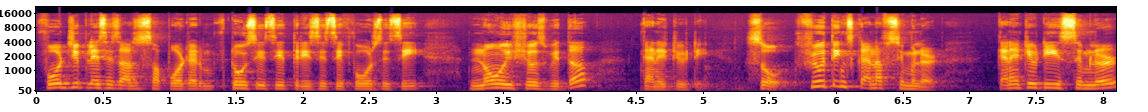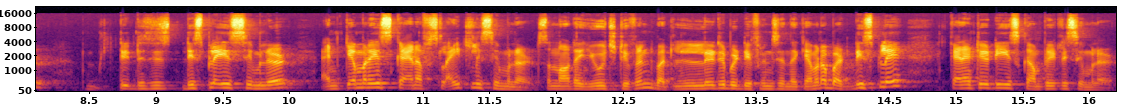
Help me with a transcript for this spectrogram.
4G Plus is also supported, 2cc, 3cc, 4cc. No issues with the connectivity. So few things kind of similar. Connectivity is similar, display is similar and camera is kind of slightly similar. So not a huge difference but little bit difference in the camera but display connectivity is completely similar.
